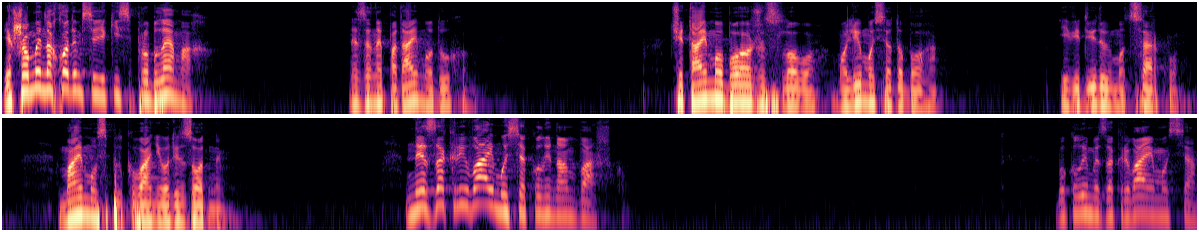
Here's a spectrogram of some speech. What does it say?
Якщо ми знаходимося в якихось проблемах, не занепадаємо духом. Читаємо Боже Слово, молімося до Бога і відвідуємо церкву. Маємо спілкування один з одним. Не закриваймося, коли нам важко. Бо коли ми закриваємося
